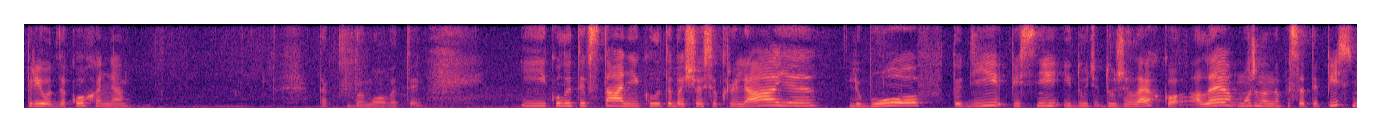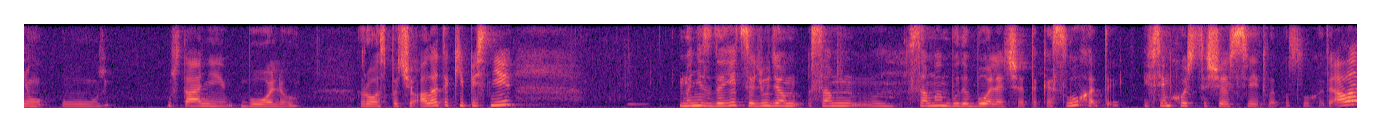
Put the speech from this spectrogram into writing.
період закохання, так би мовити. І коли ти в стані, коли тебе щось окриляє, любов, тоді пісні йдуть дуже легко, але можна написати пісню у, у стані болю, розпачу. Але такі пісні, мені здається, людям сам, самим буде боляче таке слухати, і всім хочеться щось світле послухати. Але,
